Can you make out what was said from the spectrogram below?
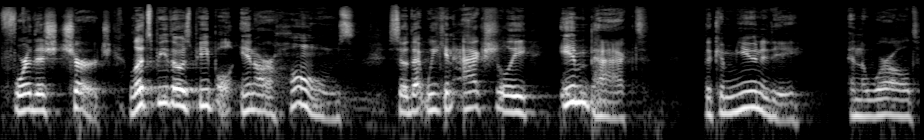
for this church. Let's be those people in our homes so that we can actually impact the community and the world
